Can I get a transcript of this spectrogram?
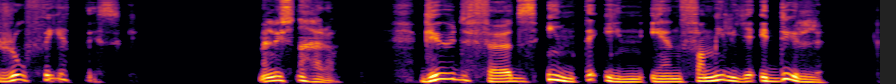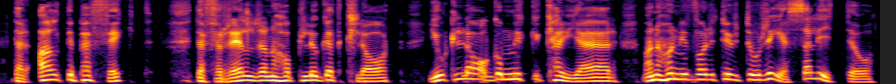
profetisk. Men lyssna här då. Gud föds inte in i en familjeidyll där allt är perfekt, där föräldrarna har pluggat klart, gjort lagom mycket karriär, man har hunnit varit ute och resa lite och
